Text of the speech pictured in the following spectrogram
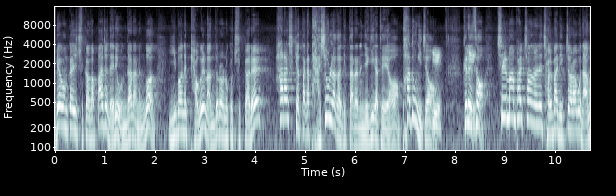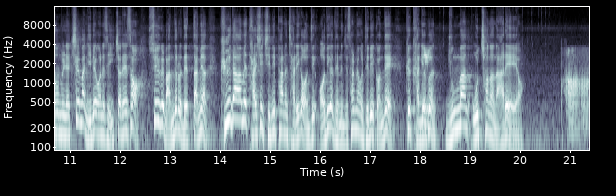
200원까지 주가가 빠져 내려온다라는 건 이번에 벽을 만들어 놓고 주가를 하락시켰다가 다시 올라가겠다라는 얘기가 돼요. 파동이죠. 예. 그래서 7만 8천 원에 절반 익절하고 남은 물량 7만 200원에서 익절해서 수익을 만들어냈다면 그 다음에 다시 진입하는 자리가 어디, 어디가 되는지 설명을 드릴 건데 그 가격은 6만 5천 원 아래예요. 아.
